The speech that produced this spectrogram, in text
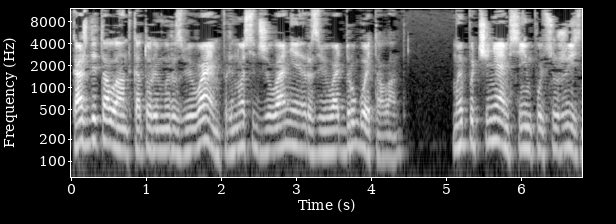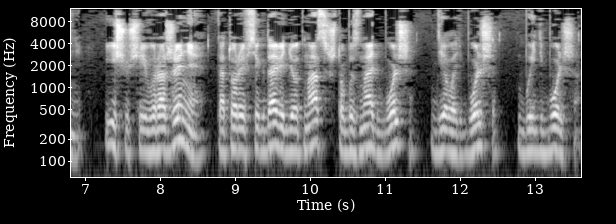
Каждый талант, который мы развиваем, приносит желание развивать другой талант – мы подчиняемся импульсу жизни, ищущей выражение, которое всегда ведет нас, чтобы знать больше, делать больше, быть больше.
